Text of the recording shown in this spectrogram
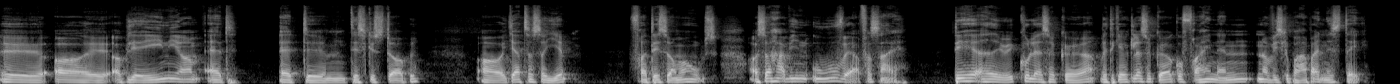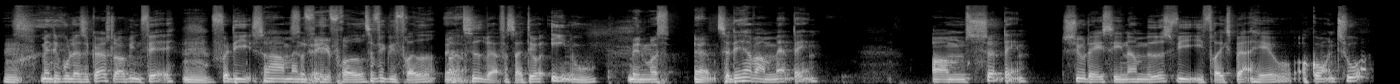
øh, og, øh, og bliver enige om, at, at øh, det skal stoppe. Og jeg tager så hjem fra det sommerhus. Og så har vi en uge hver for sig. Det her havde jo ikke kunne lade sig gøre. Det kan jo ikke lade sig gøre at gå fra hinanden, når vi skal på arbejde næste dag. Mm. Men det kunne lade sig gøre at slå op i en ferie. Mm. Fordi så har man... Så fik vi fred. Så fik vi fred og ja. tid hver for sig. Det var en uge. Men mås- ja. Så det her var om mandagen. Om søndagen, syv dage senere, mødes vi i Frederiksberg Have og går en tur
